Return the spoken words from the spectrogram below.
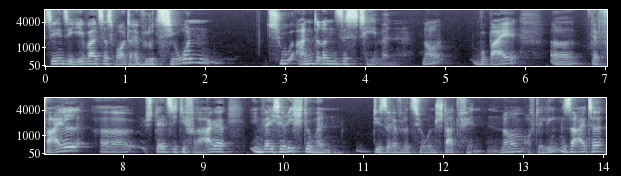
sehen Sie jeweils das Wort Revolution zu anderen Systemen. Ne? Wobei äh, der Pfeil äh, stellt sich die Frage, in welche Richtungen diese Revolutionen stattfinden. Ne? Auf der linken Seite,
